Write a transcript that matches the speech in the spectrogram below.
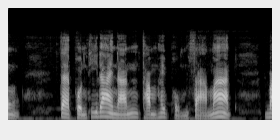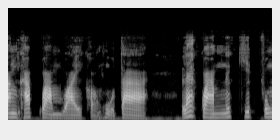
ง แต่ผลที่ได้นั้นทำให้ผมสามารถ บังคับความไวของหูตา และความนึกคิดฟุ้ง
